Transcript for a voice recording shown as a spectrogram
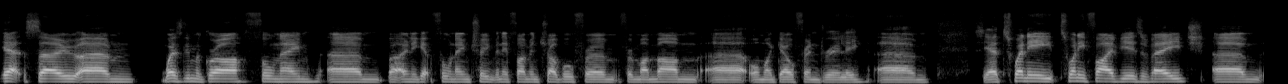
Yeah, so um, Wesley McGrath, full name, um, but I only get full name treatment if I'm in trouble from from my mum uh, or my girlfriend, really. Um, so yeah, 20, 25 years of age. Um,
